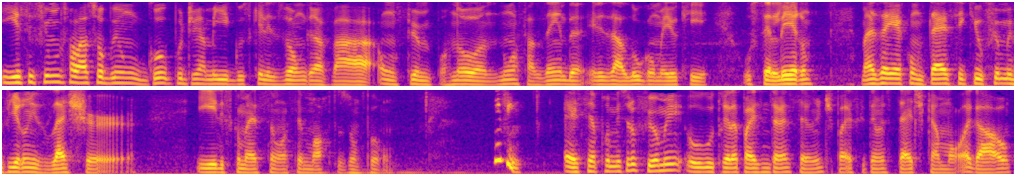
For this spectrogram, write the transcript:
E esse filme falar sobre um grupo de amigos que eles vão gravar um filme pornô numa fazenda. Eles alugam meio que o celeiro. Mas aí acontece que o filme vira um slasher e eles começam a ser mortos um por um. Enfim, essa é a premissa do filme. O trailer parece interessante, parece que tem uma estética mó legal.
